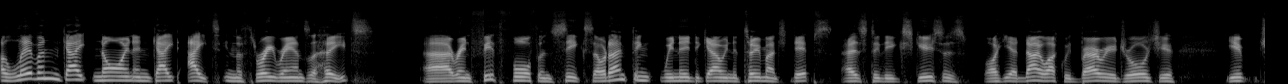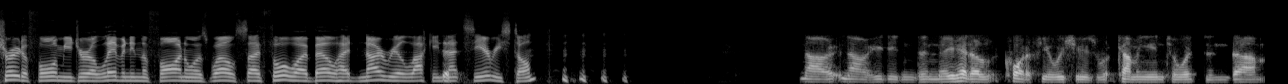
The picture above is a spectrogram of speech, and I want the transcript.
11, gate 9, and gate 8 in the three rounds of heats. Uh, ran fifth, fourth, and sixth. So I don't think we need to go into too much depths as to the excuses. Like you had no luck with barrier draws. You, you true to form. You drew 11 in the final as well. So Thorlo Bell had no real luck in that series, Tom. No, no, he didn't, and he had a, quite a few issues coming into it, and um,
